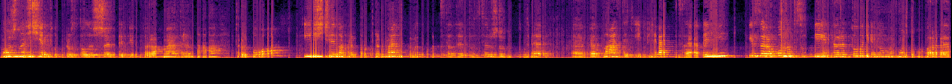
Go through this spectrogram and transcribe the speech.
Можна ще тут просто лишити півтора метра на тротуар і ще, наприклад, 3 метри використати, то це вже буде е, 15,5 зелені. І за рахунок своєї території ну, ми можемо пере,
